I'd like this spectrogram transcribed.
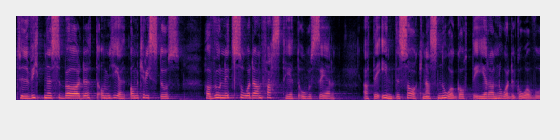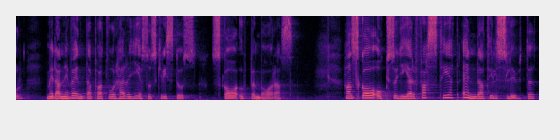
Ty vittnesbördet om, om Kristus har vunnit sådan fasthet hos er att det inte saknas något i era nådegåvor medan ni väntar på att vår Herre Jesus Kristus ska uppenbaras. Han ska också ge er fasthet ända till slutet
